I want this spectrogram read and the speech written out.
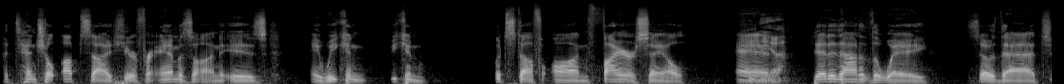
potential upside here for Amazon is, hey, we can we can put stuff on fire sale and yeah. get it out of the way so that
